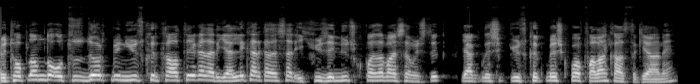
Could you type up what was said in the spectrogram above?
Ve toplamda 34.146'ya kadar geldik arkadaşlar. 253 kupada başlamıştık. Yaklaşık 145 kupa falan kastık yani.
